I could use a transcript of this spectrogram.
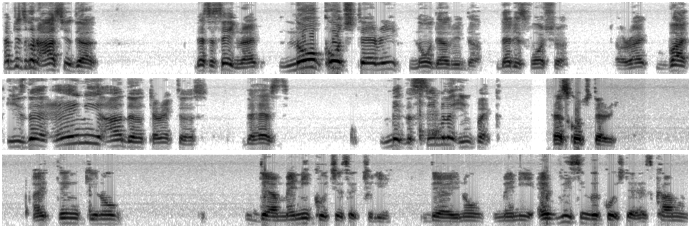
I'm just going to ask you, Dell. That's a saying, right? No Coach Terry, no Delwinder. That is for sure. All right. But is there any other characters that has made the similar impact as Coach Terry? I think you know there are many coaches actually. There are you know many every single coach that has come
